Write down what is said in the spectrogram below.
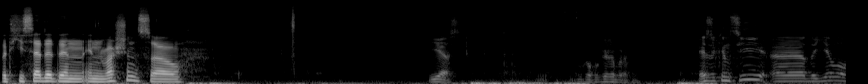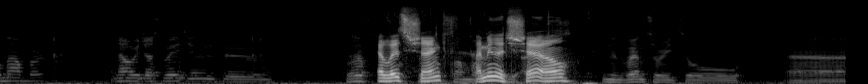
but he said it in, in Russian, so... Yes. As you can see, uh, the yellow number. And now we're just waiting to. to At least shanked. I mean, it shell. In inventory to uh,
